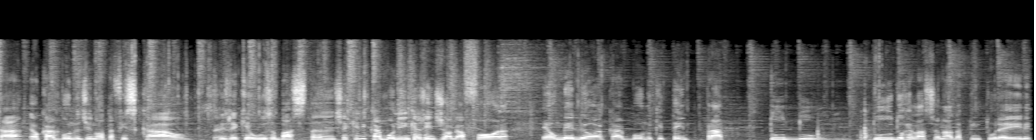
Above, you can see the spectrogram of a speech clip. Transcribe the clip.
Tá? É o carbono de nota fiscal, você Certo. vê que eu uso bastante. Aquele carboninho que a gente joga fora é o melhor carbono que tem para tudo. Tudo relacionado à pintura é ele,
